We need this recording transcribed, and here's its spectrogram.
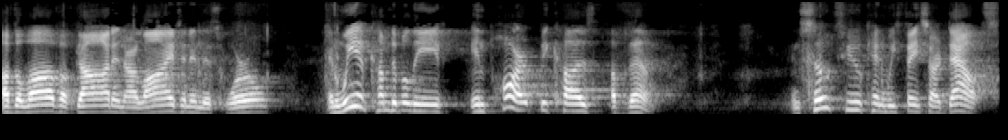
of the love of God in our lives and in this world. And we have come to believe in part because of them. And so too can we face our doubts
